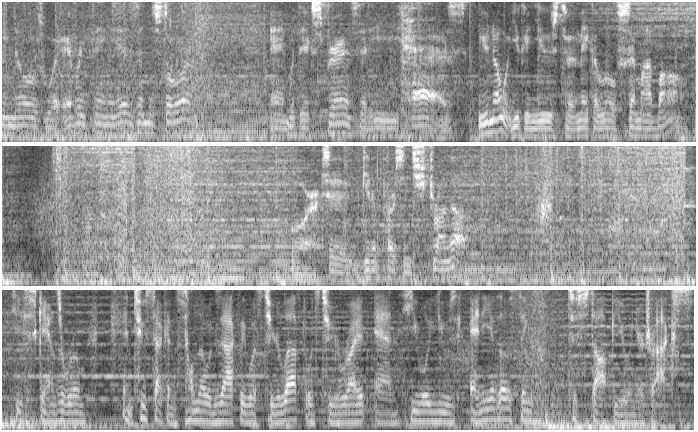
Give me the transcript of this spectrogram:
He knows where everything is in the store. And with the experience that he has, you know what you can use to make a little semi bomb. Or to get a person strung up. He scans a room. In two seconds, he'll know exactly what's to your left, what's to your right, and he will use any of those things to stop you in your tracks.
